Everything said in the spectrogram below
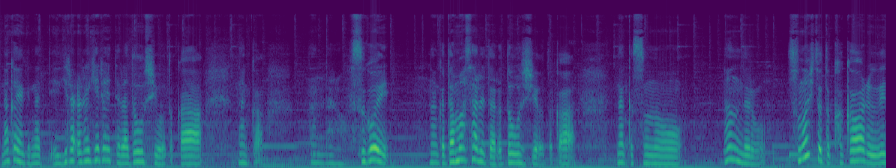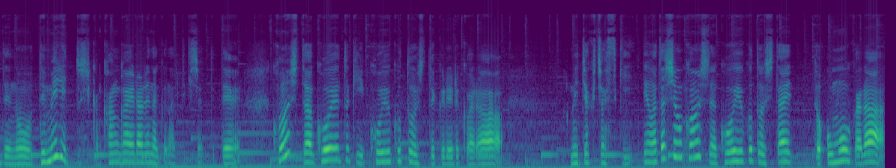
う。仲良くなって裏切られたらどうしようとかなんかなんだろう。すごいなんか騙されたらどうしようとかなんかそのなんだろう。その人と関わる上でのデメリットしか考えられなくなってきちゃっててこの人はこういう時こういうことをしてくれるからめちゃくちゃ好き。で私もこの人はこういうことをしたいと思うから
